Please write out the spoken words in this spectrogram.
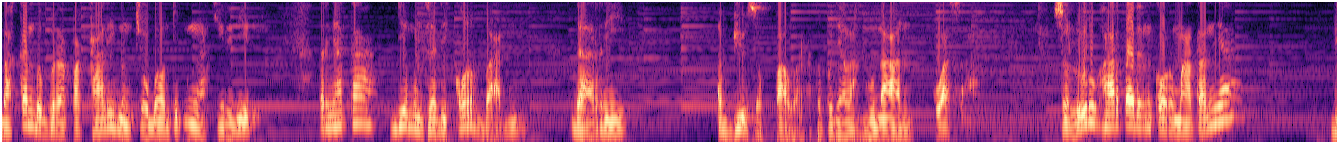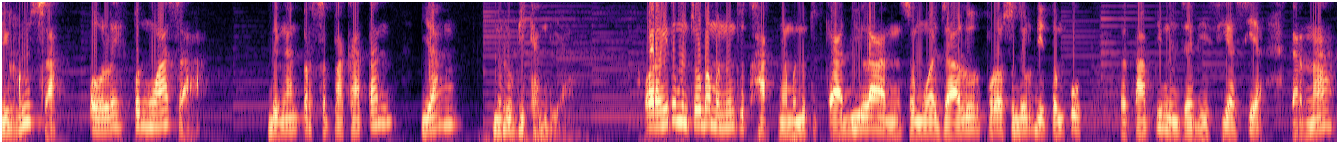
Bahkan beberapa kali mencoba untuk mengakhiri diri. Ternyata dia menjadi korban dari abuse of power atau penyalahgunaan kuasa. Seluruh harta dan kehormatannya dirusak oleh penguasa dengan persepakatan yang merugikan dia. Orang itu mencoba menuntut haknya, menuntut keadilan, semua jalur prosedur ditempuh, tetapi menjadi sia-sia karena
